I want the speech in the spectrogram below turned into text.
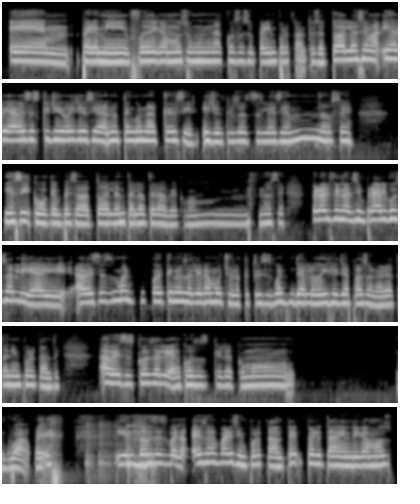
em, para mí fue, digamos, una cosa súper importante. O sea, toda la semana, y había veces que yo iba y yo decía, no tengo nada que decir. Y yo incluso a veces le decía, "Mm, no sé. Y así como que empezaba toda lenta la terapia, como, "Mm, no sé. Pero al final siempre algo salía y a veces, bueno, puede que no saliera mucho lo que tú dices, bueno, ya lo dije, ya pasó, no era tan importante. A veces salían cosas que era como, guau. Y entonces, bueno, eso me parece importante, pero también digamos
